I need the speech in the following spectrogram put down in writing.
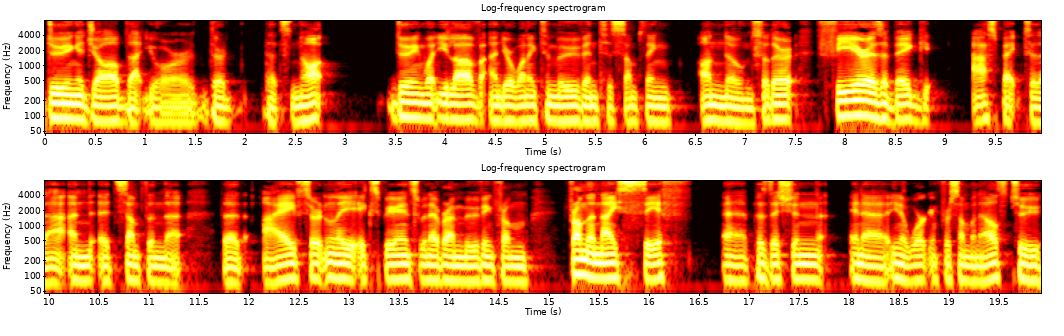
doing a job that you're there that's not doing what you love, and you're wanting to move into something unknown. So there, fear is a big aspect to that, and it's something that that I've certainly experienced whenever I'm moving from from the nice safe uh, position in a you know working for someone else to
